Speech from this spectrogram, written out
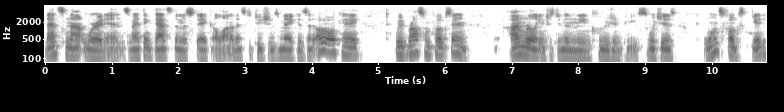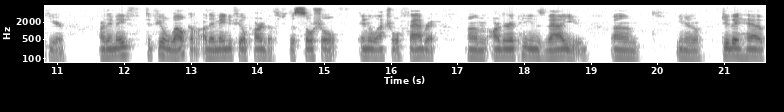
that's not where it ends. And I think that's the mistake a lot of institutions make is that, oh, okay, we brought some folks in. I'm really interested in the inclusion piece, which is once folks get here, are they made to feel welcome? Are they made to feel part of the, the social, intellectual fabric? Um, are their opinions valued? Um, you know, do they have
